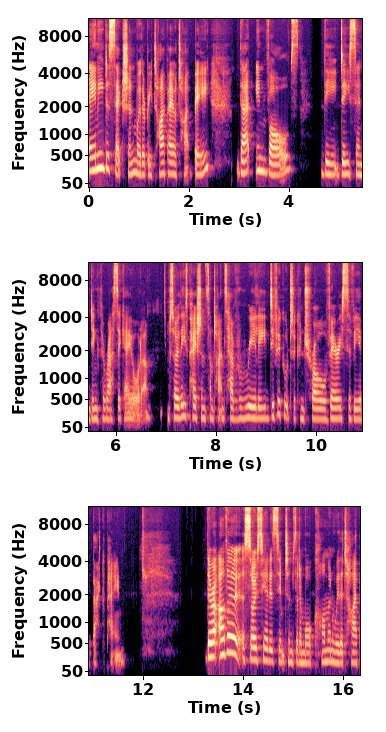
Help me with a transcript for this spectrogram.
any dissection, whether it be type A or type B, that involves the descending thoracic aorta. So, these patients sometimes have really difficult to control, very severe back pain. There are other associated symptoms that are more common with a type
